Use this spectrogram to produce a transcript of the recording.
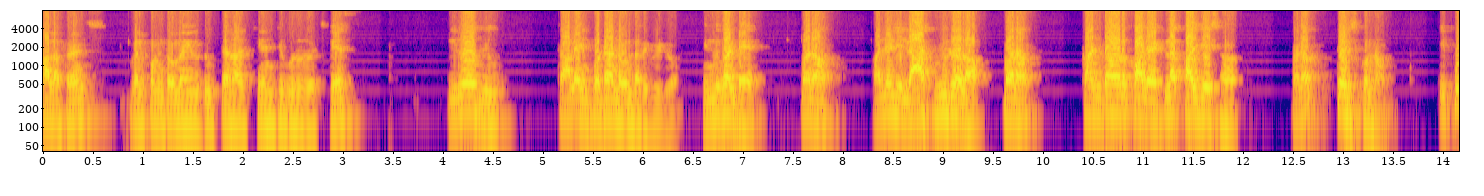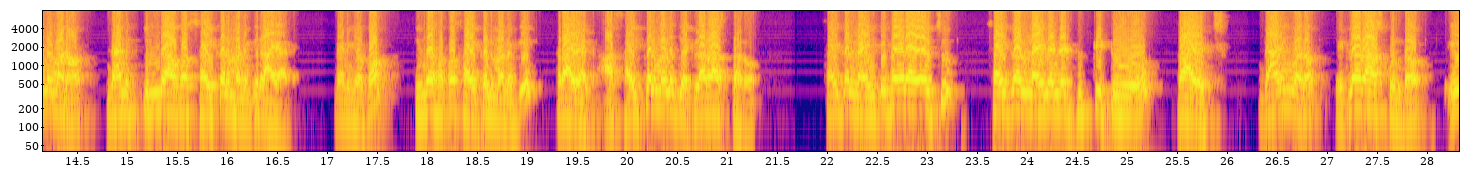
Hello friends welcome to my YouTube channel CNC Guru Rushikesh ఈరోజు చాలా ఇంపార్టెంట్ ఉంటుంది వీడియో ఎందుకంటే మనం ఆల్రెడీ లాస్ట్ వీడియోలో మనం కంటవర్ కాల్ ఎట్లా కాల్ చేసాం మనం తెలుసుకున్నాం. ఇప్పుడు మనం దాని కింద ఒక సైకిల్ మనకి రాయాలి. దానికి ఒక కింద ఒక సైకిల్ మనకి రాయాలి. ఆ సైకిల్ మనకి ఎట్లా రాస్తారో సైకిల్ నైన్టీ ఫైవ్ రాయొచ్చు cycle nine hundred fifty two రాయొచ్చు. దానికి మనం ఎట్లా రాసుకుంటాం? ఏ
